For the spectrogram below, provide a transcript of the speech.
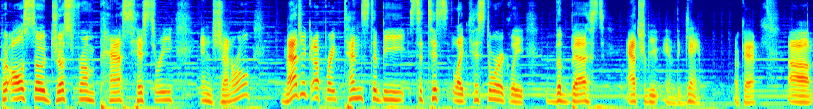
but also just from past history in general. Magic Upright tends to be statist like historically the best attribute in the game. Okay, um,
